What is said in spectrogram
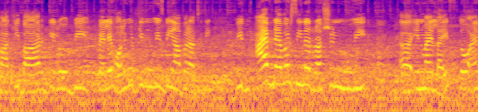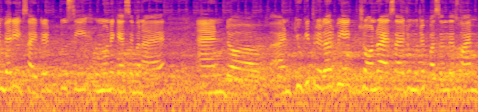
बाकी बाहर के लोग भी पहले हॉलीवुड की मूवीज़ भी यहाँ पर आती थी. I have never seen a Russian movie in my life तो I am very excited to see उन्होंने कैसे बनाया है. एंड एंड uh, क्योंकि थ्रिलर भी एक जॉनरा ऐसा है जो मुझे पसंद है so I am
